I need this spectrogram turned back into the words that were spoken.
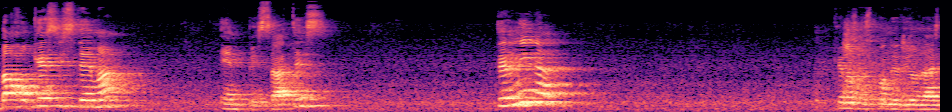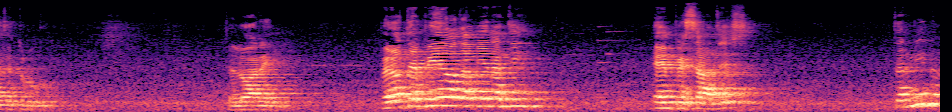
¿Bajo qué sistema? Empezates. Termina. ¿Qué nos responde Dios a este truco? Te lo haré. Pero te pido también a ti, empezates, termina.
